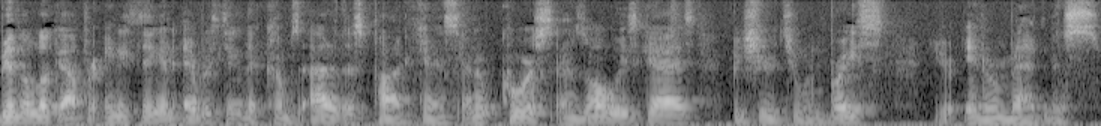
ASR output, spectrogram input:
Be on the lookout for anything and everything that comes out of this podcast. And of course, as always, guys, be sure to embrace your inner madness.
